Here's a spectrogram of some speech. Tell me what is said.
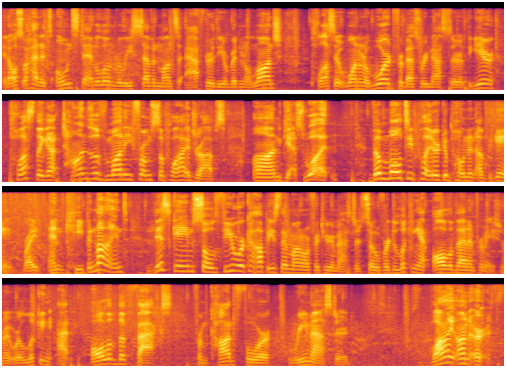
it also had its own standalone release seven months after the original launch plus it won an award for best remaster of the year plus they got tons of money from supply drops on guess what? The multiplayer component of the game right? And keep in mind this game sold fewer copies than Modern Warfare 2 Remastered. So if we're looking at all of that information right? We're looking at all of the facts from COD 4 Remastered. Why on earth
